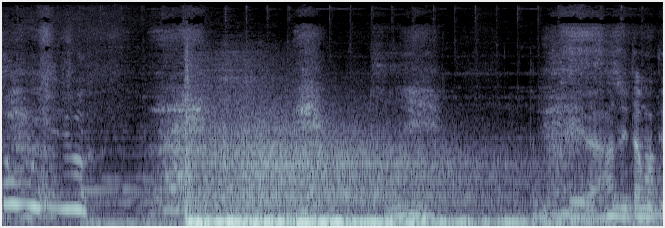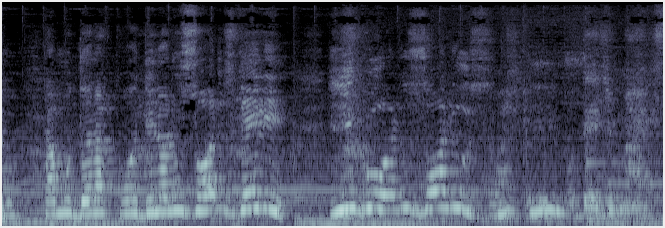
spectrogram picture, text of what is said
nojo. Muito cheirado, ele tá Tá, muito... mu- tá mudando a cor dele, olha os olhos dele. Igor, olha os olhos. Poder demais.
